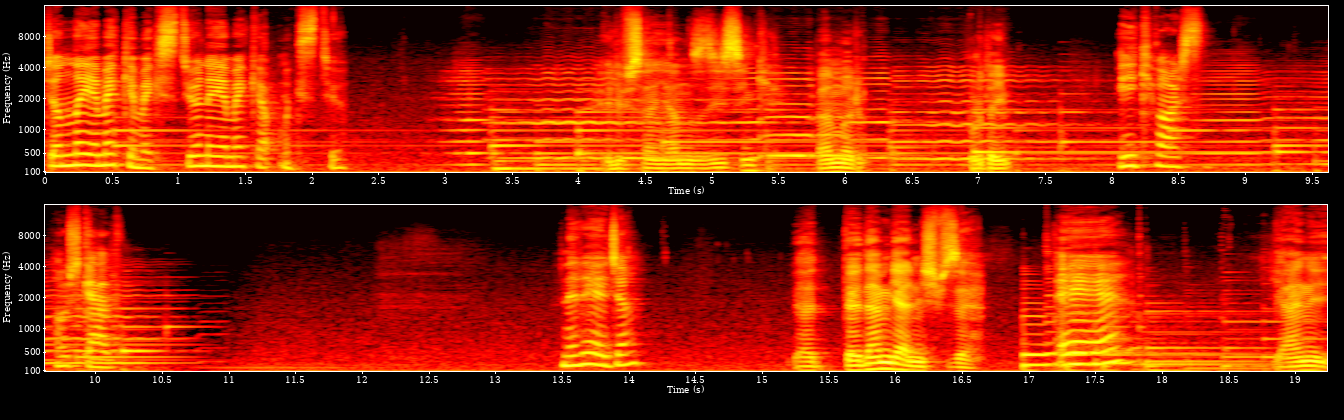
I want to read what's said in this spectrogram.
canına yemek yemek istiyor, ne yemek yapmak istiyor. Elif sen yalnız değilsin ki. Ben varım. Buradayım. İyi ki varsın. Hoş geldin. Nereye Can? Ya dedem gelmiş bize. Ee, Yani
